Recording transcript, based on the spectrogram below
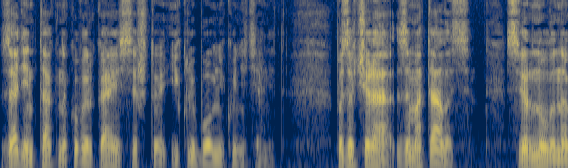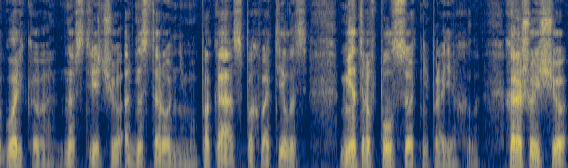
За день так накувыркаешься, что и к любовнику не тянет. Позавчера замоталась, свернула на Горького навстречу одностороннему, пока спохватилась, метров полсотни проехала. Хорошо еще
